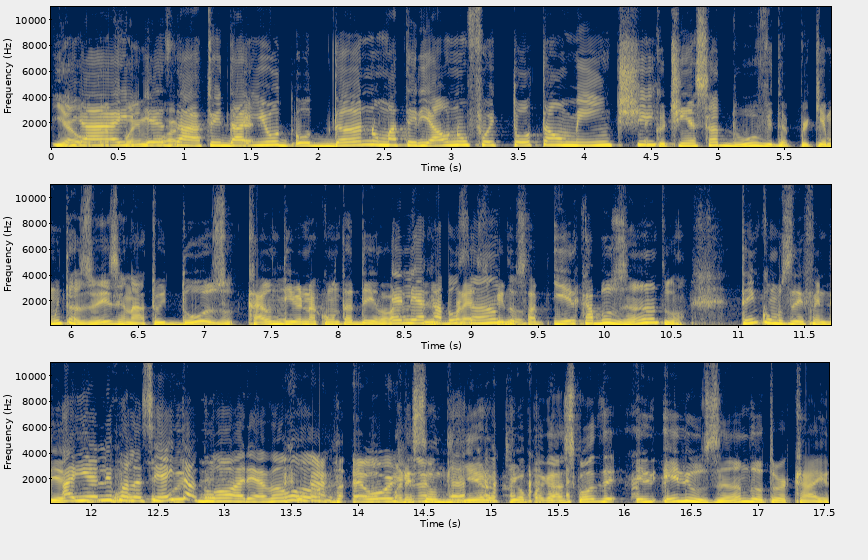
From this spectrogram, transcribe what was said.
E, e a outra aí, foi embora. Exato. E daí é. o, o, dano material não foi totalmente. É que eu tinha essa dúvida, porque muitas vezes, Renato, o idoso cai um dinheiro na conta dele. Ele acaba usando. Sabe, e ele acaba usando. Tem como se defender. Aí ele fala assim: eita glória, vamos. É hoje. Apareceu né? um dinheiro aqui, eu pagar as contas. Ele, ele usando, doutor Caio,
